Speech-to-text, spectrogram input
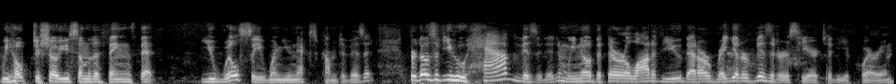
we hope to show you some of the things that you will see when you next come to visit. For those of you who have visited, and we know that there are a lot of you that are regular visitors here to the aquarium,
